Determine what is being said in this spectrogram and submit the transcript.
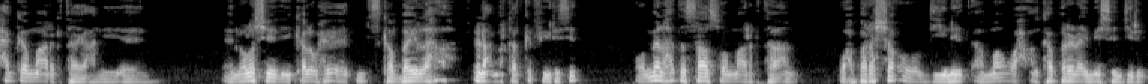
xagga maaragta yacni nolosheedii kale waxay ahayd mid iska baylah ah dhinac markaad ka fiirisid oo meel hadda saasoo maaragta aan waxbarasho oo diineed ama wax aan ka baranay maysan jirin.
